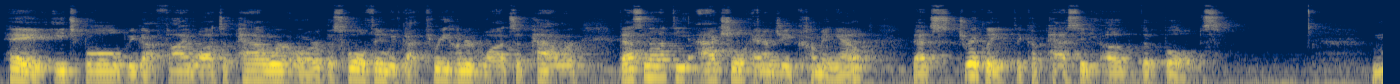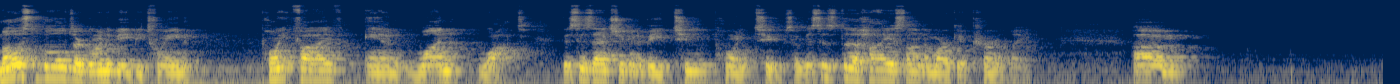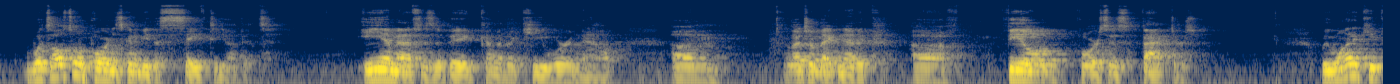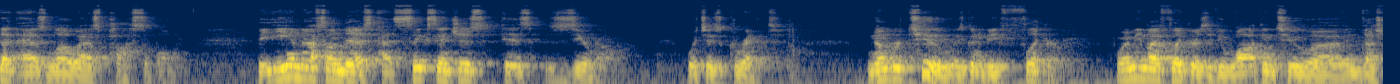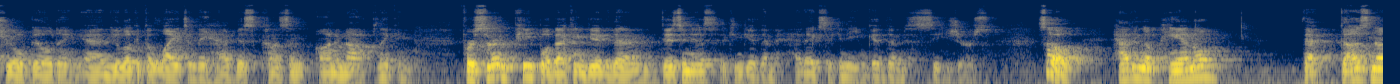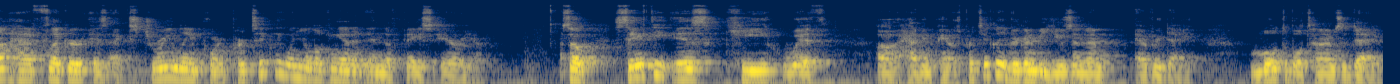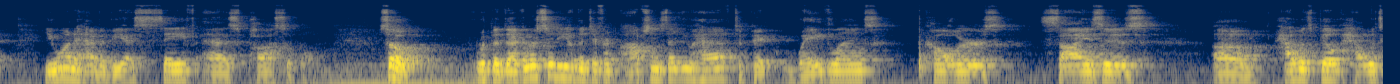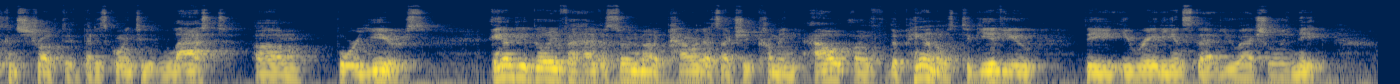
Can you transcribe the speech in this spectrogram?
hey, each bulb, we got five watts of power, or this whole thing, we've got 300 watts of power. That's not the actual energy coming out. That's strictly the capacity of the bulbs. Most bulbs are going to be between 0.5 and 1 watt. This is actually going to be 2.2. So this is the highest on the market currently. Um, what's also important is going to be the safety of it. EMF is a big kind of a key word now. Um, electromagnetic uh, field forces factors. We want to keep that as low as possible. The EMFs on this at six inches is zero, which is great. Number two is going to be flicker. What I mean by flicker is if you walk into an industrial building and you look at the lights and they have this constant on and off blinking. For certain people, that can give them dizziness, it can give them headaches, it can even give them seizures. So having a panel that does not have flicker is extremely important, particularly when you're looking at it in the face area. So safety is key with uh, having panels, particularly if you're going to be using them every day, multiple times a day. You want to have it be as safe as possible. So with the diversity of the different options that you have to pick wavelengths, colors, sizes, um, how it's built, how it's constructed, that it's going to last um, for years, and the ability to have a certain amount of power that's actually coming out of the panels to give you the irradiance that you actually need.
